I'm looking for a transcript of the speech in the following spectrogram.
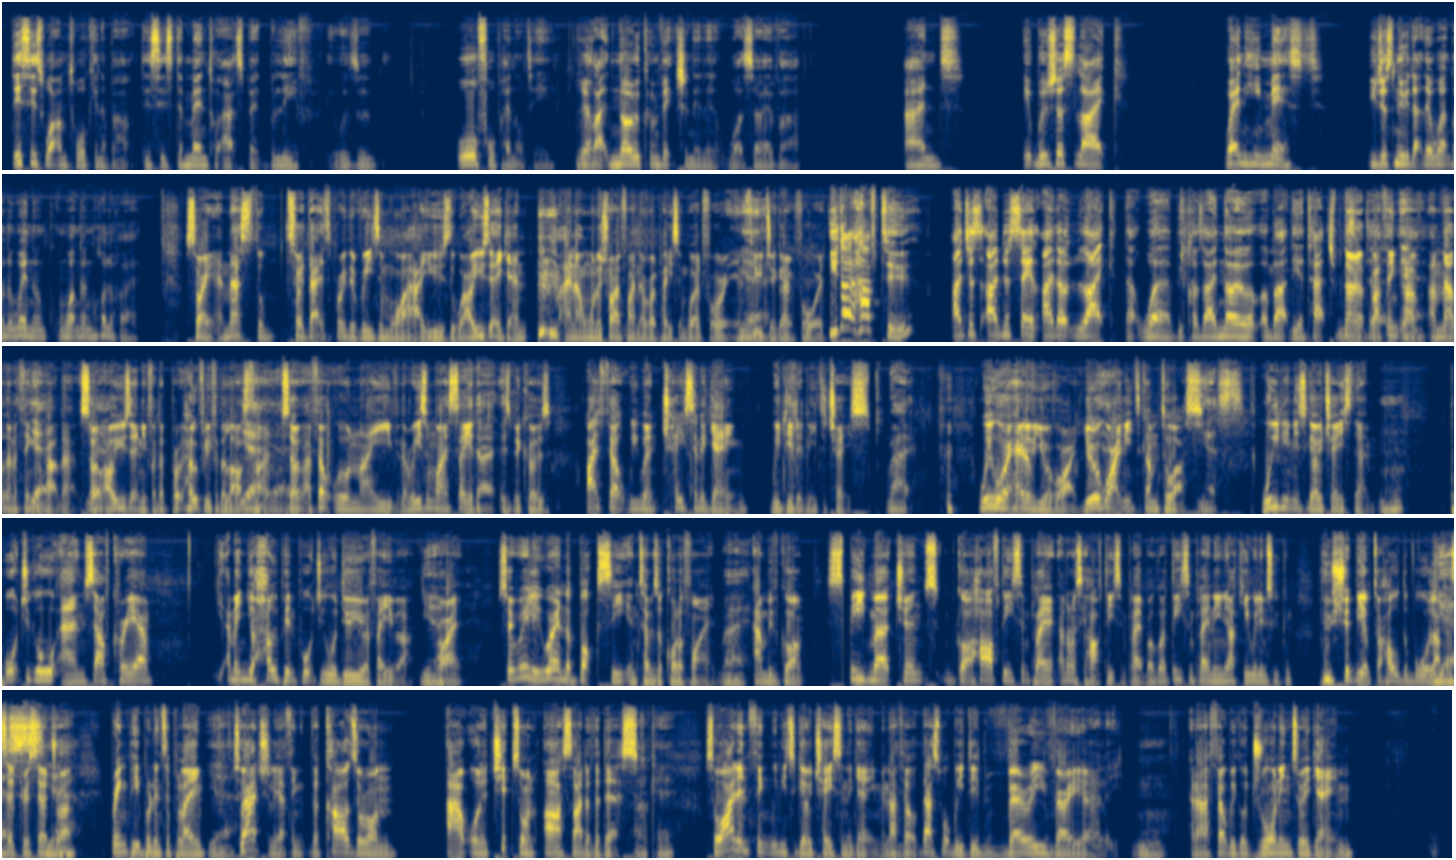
This is what I'm talking about. This is the mental aspect, belief. It was an awful penalty. There's Yep. like no conviction in it whatsoever. And it was just like when he missed, you just knew that they weren't going to win and weren't going to qualify. Sorry, and that's the sorry. That is probably the reason why I use the word. I'll use it again, and I want to try to find a replacement word for it in Yeah. future going forward. You don't have to. I just, I'm just saying, I don't like that word because I know about the attachment. No, no, but I think I'm, I'm now going to think Yeah. about that. So Yeah. I'll use it any for the hopefully for the last Yeah, time. yeah, so yeah. I felt we were naive, and the reason why I say that is because I felt we went chasing a game we didn't need to chase. right. We were ahead of Uruguay. Uruguay Yeah. need to come to us. Yes. We need to go chase them. Mm-hmm. Portugal and South Korea. I mean, you're hoping Portugal will do you a favor. Yeah. All right. So really, we're in the box seat in terms of qualifying. Right. And we've got speed merchants, got a half decent player. I don't want to say half decent player, but we've got a decent player in Iñaki Williams who can, who should be able to hold the ball up, Yes, etc., etc. yeah. Bring people into play. Yeah. So actually, I think the cards are on our, or the chips are on our side of the desk. Okay. So I didn't think we need to go chasing the game, and I felt that's what we did very, very early. And I felt we got drawn into a game,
